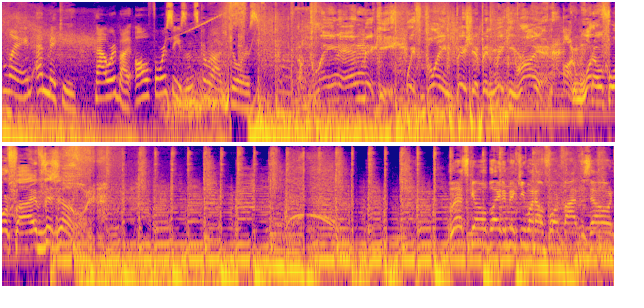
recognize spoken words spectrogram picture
Blaine and Mickey, powered by All Four Seasons Garage Doors. Blaine and Mickey with Blaine Bishop and Mickey Ryan on 1045 The Zone. Let's go, Blaine and Mickey 1045 The Zone.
